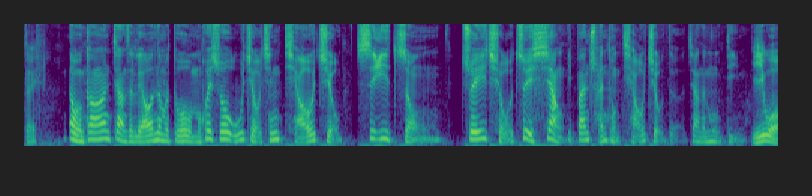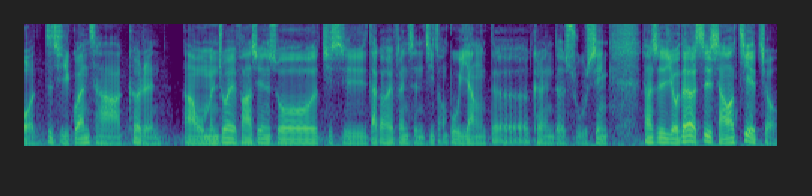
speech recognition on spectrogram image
对。那我刚刚这样子聊了那么多，我们会说无酒精调酒是一种追求最像一般传统调酒的这样的目的吗？以我自己观察客人啊，我们就会发现说，其实大概会分成几种不一样的客人的属性，像是有的是想要戒酒，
